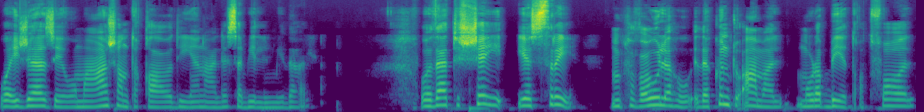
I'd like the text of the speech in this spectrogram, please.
وإجازة ومعاشا تقاعديا على سبيل المثال. وذات الشيء يسري مفعوله إذا كنت أعمل مربية أطفال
